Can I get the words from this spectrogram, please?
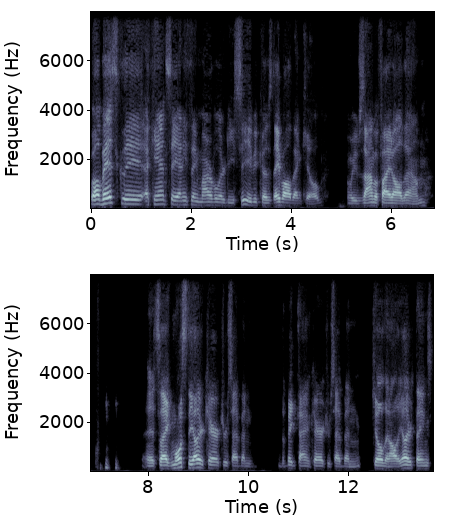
Well, basically, I can't say anything Marvel or DC because they've all been killed. We've zombified all them. it's like most of the other characters have been, the big time characters have been killed, and all the other things,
